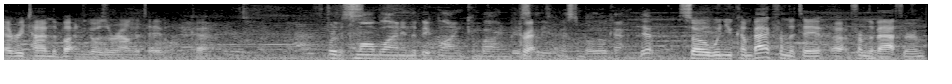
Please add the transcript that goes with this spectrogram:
every time the button goes around the table. Okay. For the small blind and the big blind combined, basically, Correct. you missed them both. Okay. Yep. So when you come back from the ta- uh, from the bathroom,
